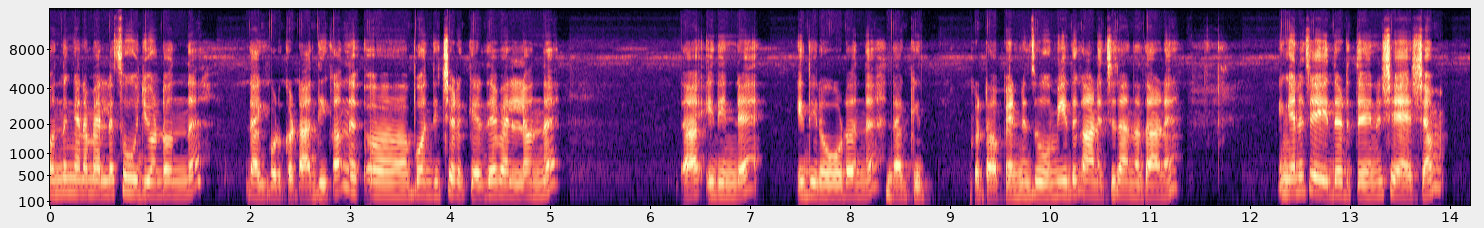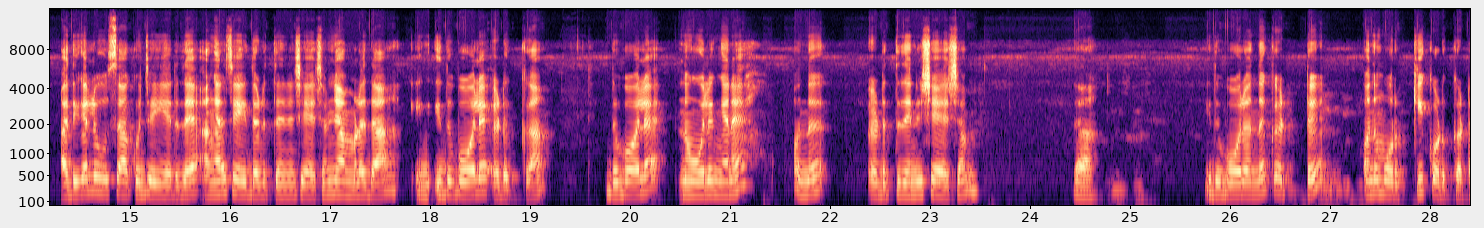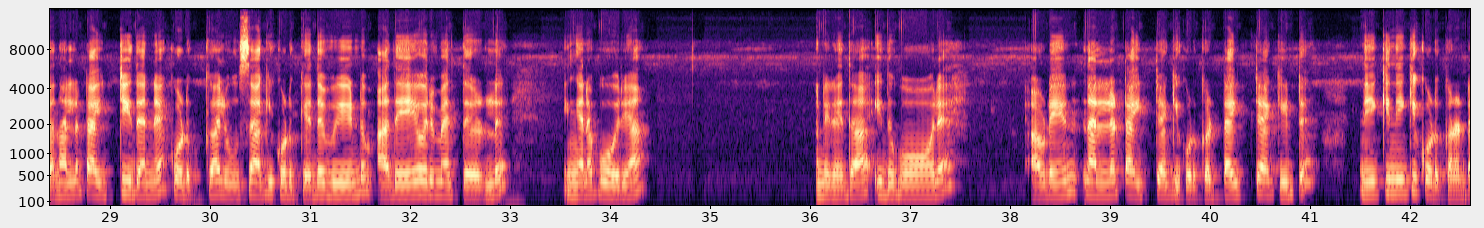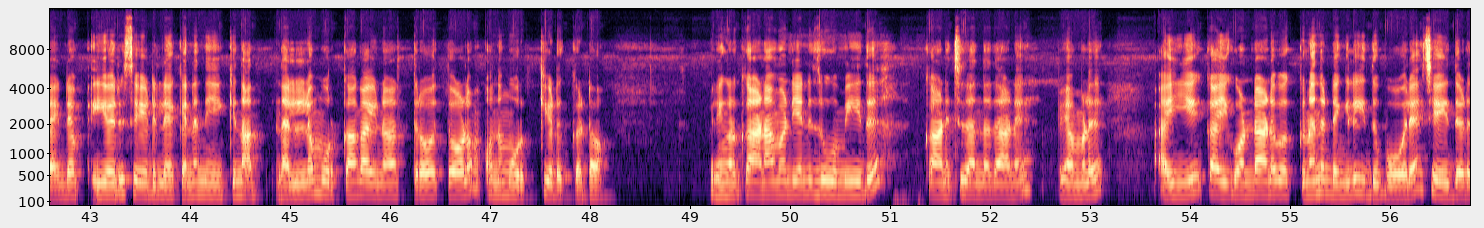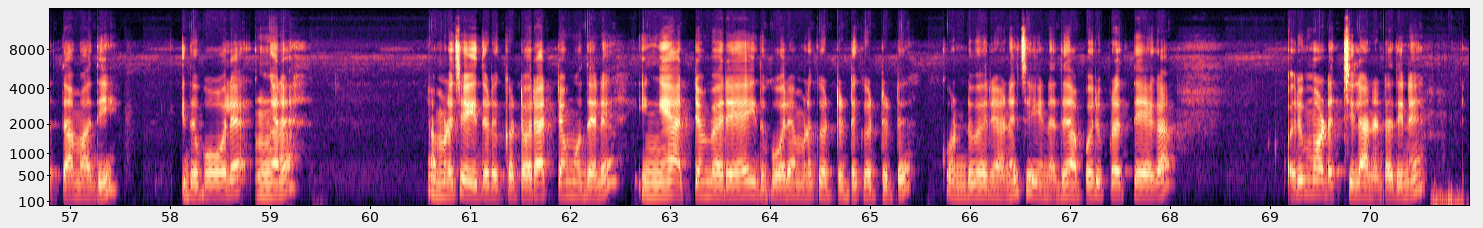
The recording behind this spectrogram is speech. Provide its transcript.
ഒന്നിങ്ങനെ മെല്ലെ സൂചി കൊണ്ട് ഒന്ന് ഇതാക്കി കൊടുക്കട്ടെ അധികം പൊന്തിച്ചെടുക്കരുത്. വെല്ലം ഒന്ന് ഇതിന്റെ ഇതിലൂടെ ഒന്ന് ഇതാക്കി കേട്ടോ. അപ്പം എന്നെ സൂം ചെയ്ത് കാണിച്ച് തന്നതാണ്. ഇങ്ങനെ ചെയ്തെടുത്തതിന് ശേഷം അധികം ലൂസാക്കും ചെയ്യരുത്. അങ്ങനെ ചെയ്തെടുത്തതിന് ശേഷം നമ്മളിതാ ഇതുപോലെ എടുക്കുക. ഇതുപോലെ നൂലിങ്ങനെ ഒന്ന് എടുത്തതിന് ശേഷം ഇതാ. ഇതുപോലെ ഒന്ന് കെട്ട് ഒന്ന് മുറുക്കി കൊടുക്കട്ടെ. നല്ല ടൈറ്റ് ചെയ്ത് തന്നെ കൊടുക്കുക ലൂസാക്കി കൊടുക്കുക. ഇത് വീണ്ടും അതേ ഒരു മെത്തേഡിൽ ഇങ്ങനെ പോരുക. കണ്ടില്ലേ? ഇതാ ഇതുപോലെ അവിടെയും നല്ല ടൈറ്റാക്കി കൊടുക്കുക. ടൈറ്റ് നീക്കി നീക്കി കൊടുക്കണം കേട്ടോ അതിന്റെ ഈ ഒരു സൈഡിലേക്ക് തന്നെ നീക്കി നല്ല മുറുക്കാൻ കഴിയുന്ന അത്രത്തോളം ഒന്ന് മുറുക്കി എടുക്കുക കേട്ടോ അപ്പോൾ നിങ്ങൾക്ക് കാണാൻ വേണ്ടി ഞാൻ സൂം ചെയ്ത് കാണിച്ചു തന്നതാണ്. അപ്പോൾ നമ്മൾ ഐ കൈ കൊണ്ടാണ് വെക്കണമെന്നുണ്ടെങ്കിൽ ഇതുപോലെ ചെയ്തെടുത്താൽ മതി. ഇതുപോലെ ഇങ്ങനെ നമ്മൾ ചെയ്തെടുക്കട്ടെ. ഒരറ്റം മുതൽ ഇങ്ങേ അറ്റം വരെ ഇതുപോലെ നമ്മൾ കെട്ടിട്ട് കെട്ടിട്ട് കൊണ്ടുവരികയാണ് ചെയ്യുന്നത് അപ്പോൾ ഒരു പ്രത്യേക ഒരു മുടച്ചിലാണ് കേട്ടോ അതിന്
